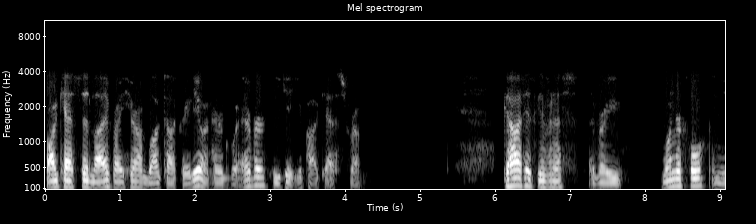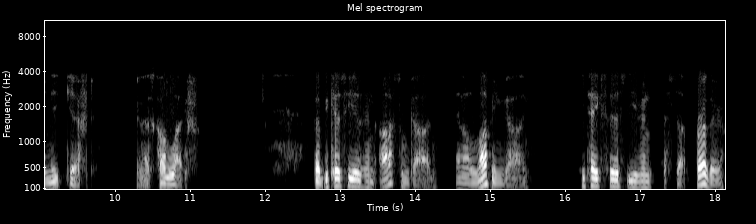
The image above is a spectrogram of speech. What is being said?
broadcasted live right here on Blog Talk Radio and heard wherever you get your podcasts from. God has given us a very wonderful and unique gift, and that's called life. But because He is an awesome God and a loving God, He takes this even a step further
